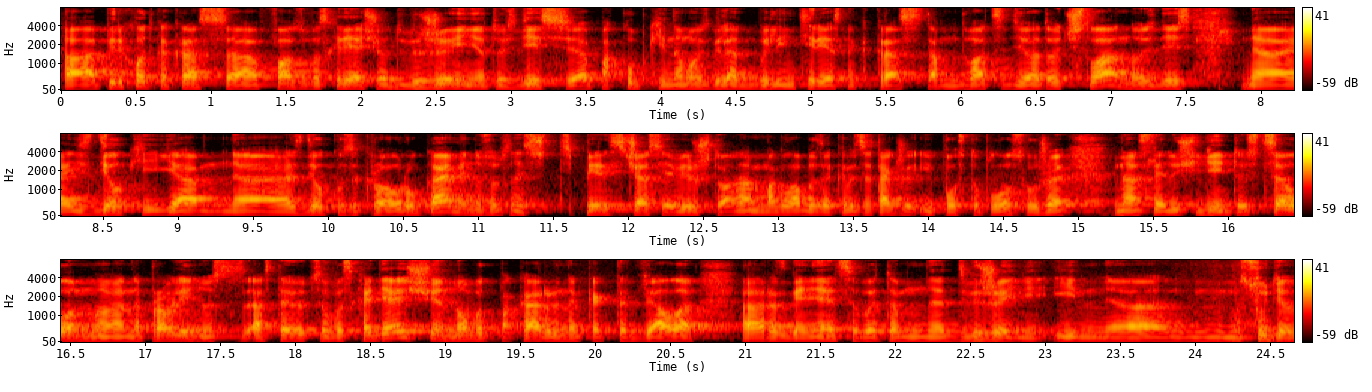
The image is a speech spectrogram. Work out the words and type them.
А, переход как раз а, в фазу восходящего движения, то здесь а, покупки, на мой взгляд, были интересны как раз там 29 числа, но здесь сделки я сделку закрывал руками, но, собственно, теперь сейчас я вижу, что она могла бы закрыться также и по стоп-лоссу уже на следующий день. То есть в целом направление остается восходящее, но вот пока рынок как-то вяло разгоняется в этом движении. И судя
